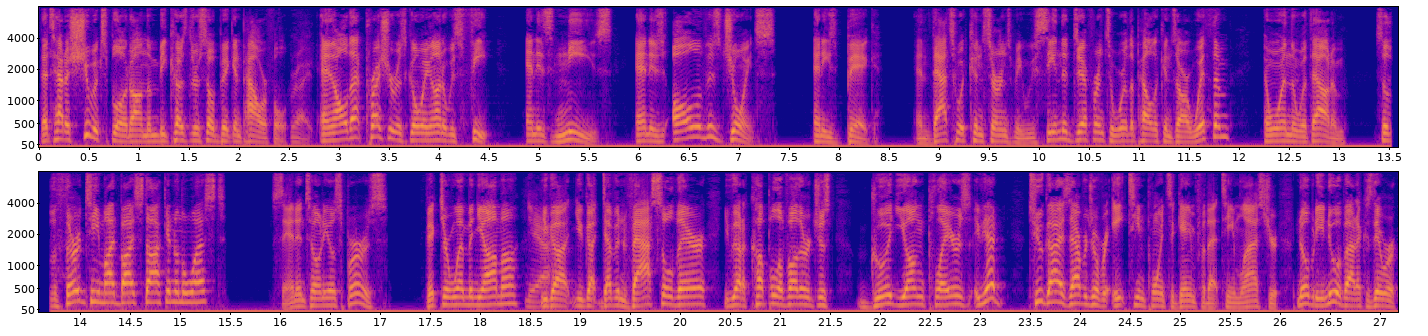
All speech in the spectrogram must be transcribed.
that's had a shoe explode on them because they're so big and powerful. Right. And all that pressure is going on to his feet and his knees and his all of his joints, and he's big. And that's what concerns me. We've seen the difference of where the Pelicans are with him and when they're without him. The third team I'd buy stock in in the West, San Antonio Spurs. Victor Wembanyama. Yeah. You got you got Devin Vassell there. You've got a couple of other just good young players. You had two guys average over 18 points a game for that team last year. Nobody knew about it because they were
